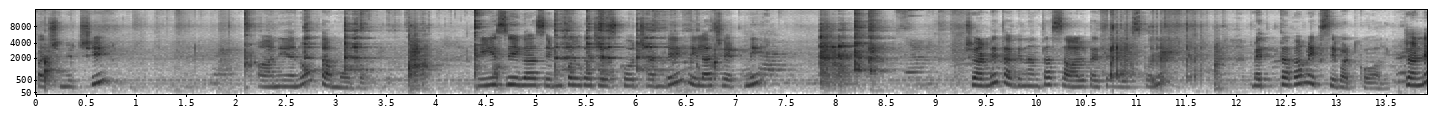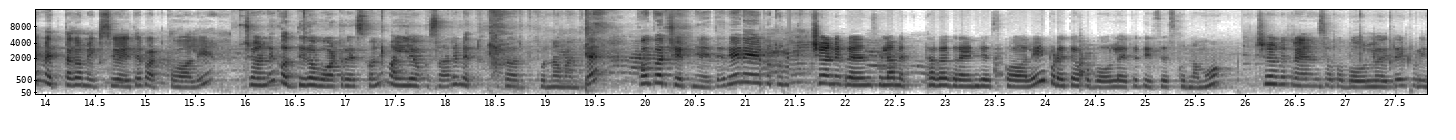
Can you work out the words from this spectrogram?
పచ్చిమిర్చి ఆనియను టమోటో. ఈజీగా సింపుల్గా చేసుకోవచ్చండి. ఇలా చట్నీ. చూడండి తగినంత సాల్ట్ అయితే వేసుకొని మెత్తగా మిక్సీ పట్టుకోవాలి. చూడండి మెత్తగా మిక్సీ అయితే పట్టుకోవాలి. చూడండి కొద్దిగా వాటర్ వేసుకొని మళ్ళీ ఒకసారి మెత్తగా కలుపుకున్నామంటే కొబ్బరి చట్నీ అయితే రెడీ అయిపోతుంది. చూడండి ఫ్రెండ్స్ ఇలా మెత్తగా గ్రైండ్ చేసుకోవాలి. ఇప్పుడైతే ఒక బౌల్లో అయితే తీసేసుకుందాము. చూడండి ఫ్రెండ్స్ ఒక బౌల్లో అయితే ఇప్పుడు ఈ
